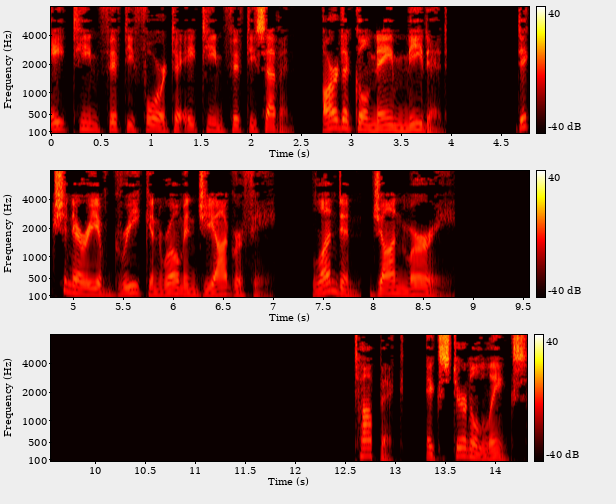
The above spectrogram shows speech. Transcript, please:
1854–1857. Article name needed. Dictionary of Greek and Roman Geography. London, John Murray. External links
